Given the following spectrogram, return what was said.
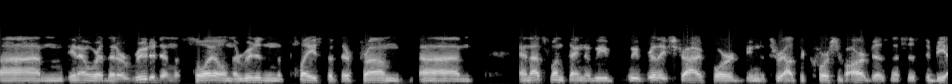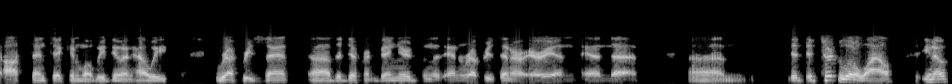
Um, you know, where that are rooted in the soil and they're rooted in the place that they're from. Um, and that's one thing that we've we've really strived for you know, throughout the course of our business is to be authentic in what we do and how we represent uh, the different vineyards and, the, and represent our area. And, and uh, um, it, it, took a little while, you know.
